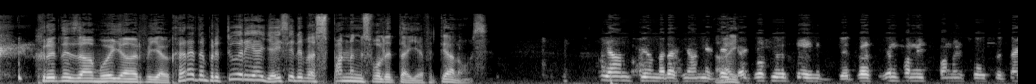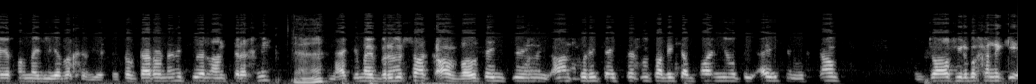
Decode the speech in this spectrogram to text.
Groetnis aan mooi jaar vir jou. Gerard in Pretoria, jy sê dit was spanningsvolle tye. Vertel ons. Jan, goeiemiddag Jan. Ek ek, ek wil jou sê dit was een van die spanningsvolste tye van my lewe gewees. Dit is ook daar nou nie so lank terug nie. Ja. En ek en my broer sak af Wildtuin toe en aan voor die tyd sit ons al die champagne op die ys en ons kamp. En 12 uur begin ek die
